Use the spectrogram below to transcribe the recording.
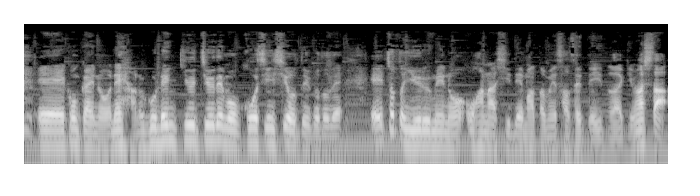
えー、今回のね、あの、5連休中でも更新しようということで、えー、ちょっと緩めのお話でまとめさせていただきました。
